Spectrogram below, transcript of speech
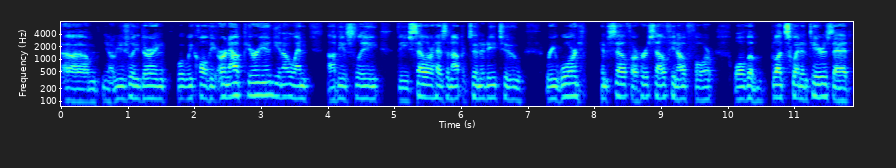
Um, you know, usually during what we call the earnout period, you know, when obviously the seller has an opportunity to reward himself or herself, you know, for all the blood, sweat, and tears that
